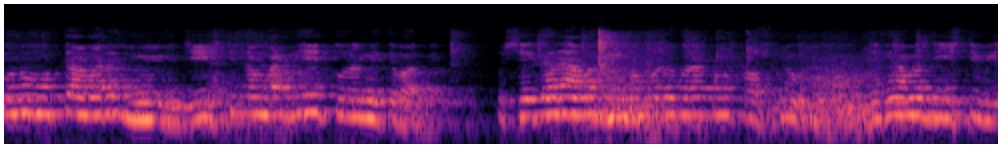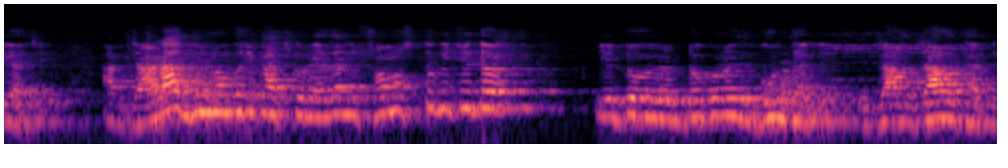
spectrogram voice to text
কোনো মুহূর্তে আমার জিএসটি নাম্বার দিয়েই তুলে নিতে পারবে। তো সেখানে আমার দুই নম্বরে করার কোনো প্রশ্ন উঠবে যেখানে আমার জিএসটি বিল আছে। আর যারা দুই নম্বরই কাজ করে এদের সমস্ত কিছু তো ডকুমেন্টস ভুল থাকে জাল- থাকে।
